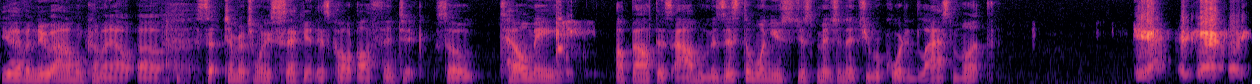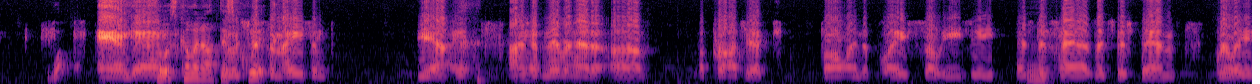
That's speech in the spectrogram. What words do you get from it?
you have a new album coming out uh, September 22nd. It's called Authentic. So tell me about this album. Is this the one you just mentioned that you recorded last month? Yeah, exactly. And um, So it's coming out this it quick. amazing. Yeah, it, I have never had a a, a project fall into place so easy as Mm. this has. It's just been really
